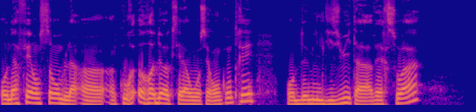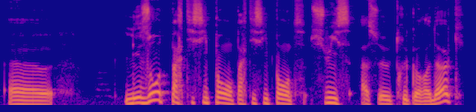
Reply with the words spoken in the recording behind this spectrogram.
on a fait ensemble un, cours Eurodoc, c'est là où on s'est rencontrés, en 2018 à Versoix. Euh, les autres participants, participantes suisses à ce truc Eurodoc,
